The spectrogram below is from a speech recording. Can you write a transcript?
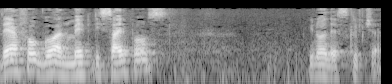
therefore go and make disciples. You know the scripture.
